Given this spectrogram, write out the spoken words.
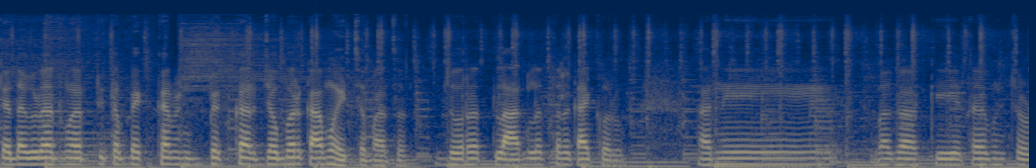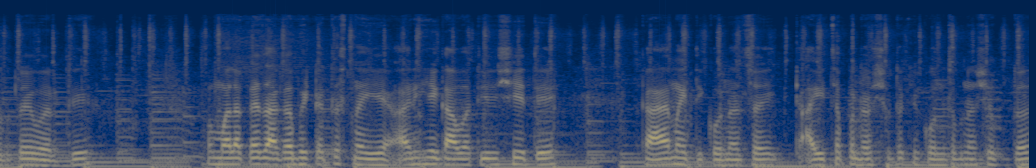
त्या दगडांवरती तर बेकार बेकार जबर काम व्हायचं माझं. जोरात लागलं तर काय करू? आणि बघा की आता मी चढतो आहे वरती. पण मला काय जागा भेटतच नाही आहे आणि हे गावातील शेत आहे. काय माहिती कोणाचं आहे? आईचं पण असू शकतं की कोणाचं पण असू शकतं.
